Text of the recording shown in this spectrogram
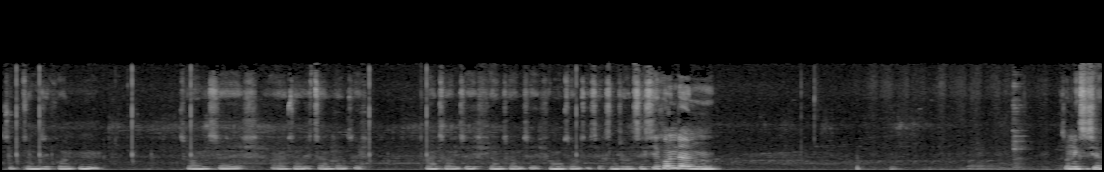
17 Sekunden. 20, 21, 22, 23, 24, 25, 26 Sekunden. So, nächstes hier.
